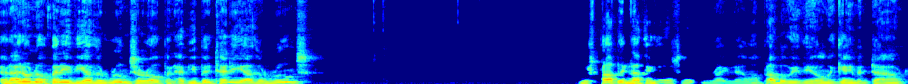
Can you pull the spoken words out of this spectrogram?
And I don't know if any of the other rooms are open. Have you been to any other rooms? There's probably nothing else open right now. I'm probably the only game in town.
